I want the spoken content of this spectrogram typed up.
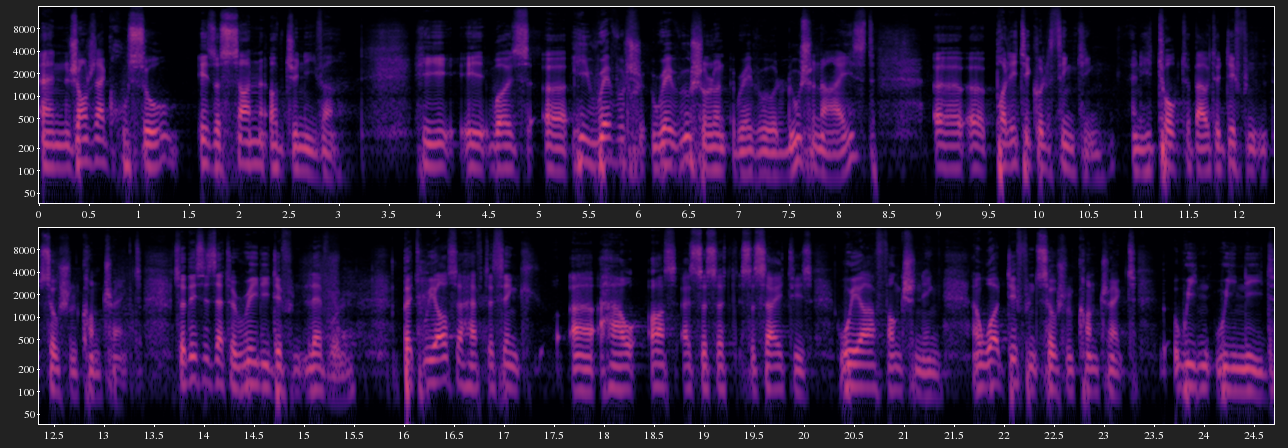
and Jean-Jacques Rousseau is a son of Geneva he was uh, he revolution, revolutionized uh, uh, political thinking, and he talked about a different social contract. So this is at a really different level, but we also have to think uh, how us as societies we are functioning and what different social contract we we need.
